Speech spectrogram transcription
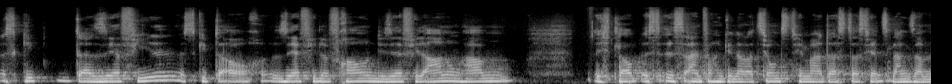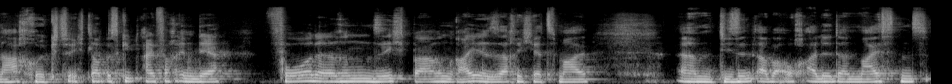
es gibt da sehr viel. Es gibt da auch sehr viele Frauen, die sehr viel Ahnung haben. Ich glaube, es ist einfach ein Generationsthema, dass das jetzt langsam nachrückt. Ich glaube, es gibt einfach in der vorderen sichtbaren Reihe, sag ich jetzt mal, ähm, die sind aber auch alle dann meistens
